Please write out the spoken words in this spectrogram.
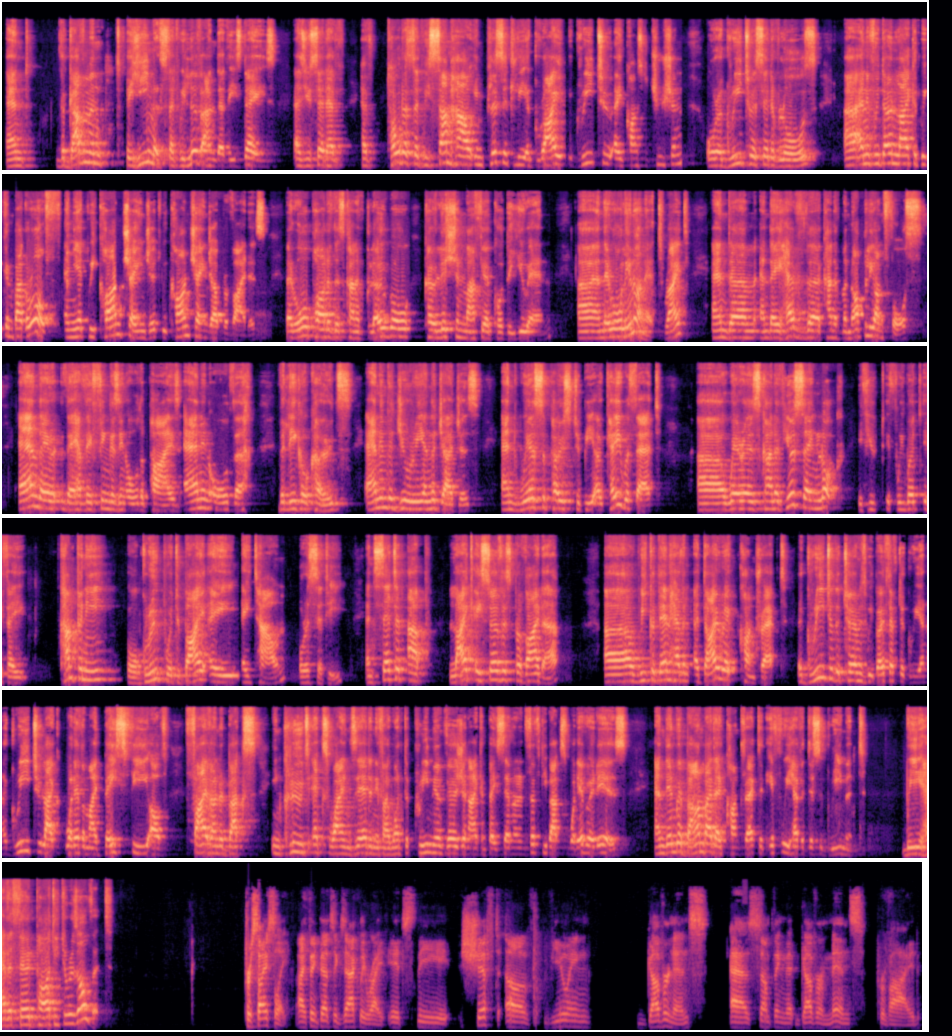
And the government behemoths that we live under these days, as you said, have have told us that we somehow implicitly agree, agree to a constitution or agree to a set of laws. Uh, and if we don't like it, we can bugger off. And yet we can't change it. We can't change our providers. They're all part of this kind of global coalition mafia called the UN. Uh, and they're all in on it, right? And, um, and they have the kind of monopoly on force. And they, they have their fingers in all the pies and in all the, the legal codes and in the jury and the judges. And we're supposed to be okay with that. Uh, whereas, kind of, you're saying, look, if you if we were if a company or group were to buy a, a town or a city and set it up like a service provider, uh, we could then have an, a direct contract, agree to the terms we both have to agree and agree to like whatever my base fee of 500 bucks includes X, Y, and Z. And if I want the premium version, I can pay 750 bucks, whatever it is. And then we're bound by that contract. And if we have a disagreement, we have a third party to resolve it. Precisely. I think that's exactly right. It's the shift of viewing governance as something that governments provide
